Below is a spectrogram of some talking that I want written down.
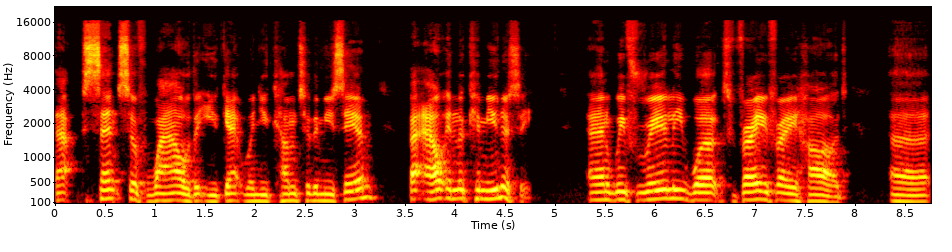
that sense of wow that you get when you come to the museum, but out in the community. And we've really worked very, very hard uh,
